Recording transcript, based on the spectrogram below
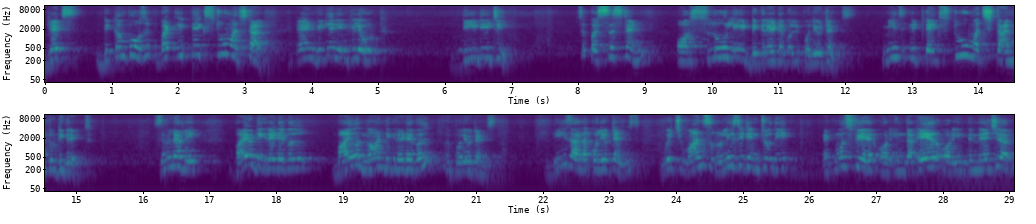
gets decomposed but it takes too much time and we can include DDT. A persistent or slowly degradable pollutants means it takes too much time to degrade. Similarly, biodegradable, bio non-degradable pollutants. These are the pollutants which once release it into the atmosphere or in the air or in the nature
